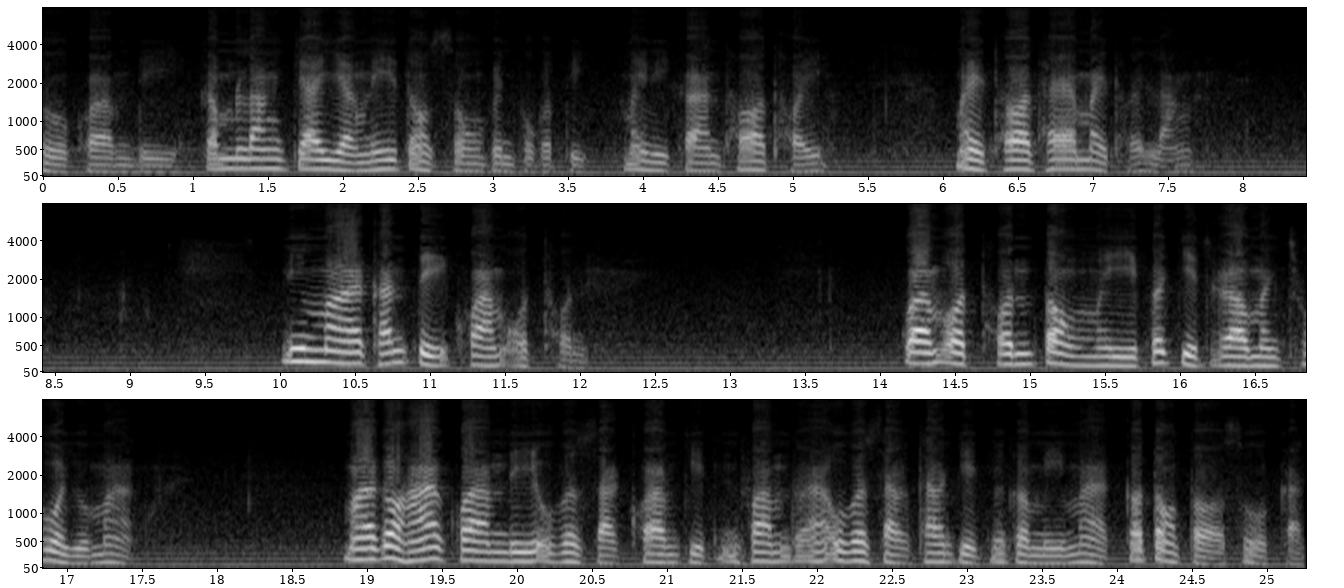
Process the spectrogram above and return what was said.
สู่ความดีกำลังใจอย่างนี้ต้องทรงเป็นปกติ ไม่มีการท้อถอย ไม่ท้อแท้ไม่ถอยหลัง นี่มาขันติความอดทน ความอดทนต้องมีพระจิตเรามันชั่วอยู่มาก มาก็หาความดีอุปสรรคความจิตความอุปสรรคทางจิตมันก็มีมาก ก็ต้องต่อสู้กัน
